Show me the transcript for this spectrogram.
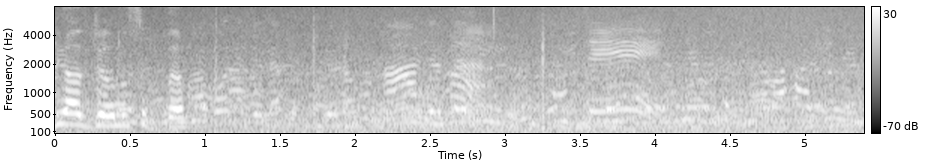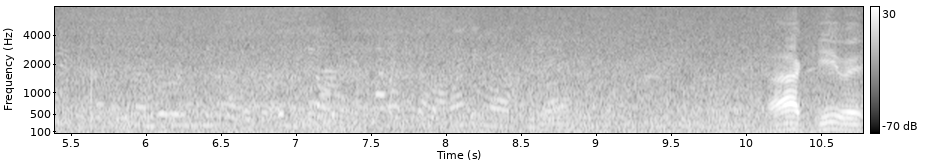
biraz canımı sıktı. Ah, yo te Sí. Ah, aquí ve.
